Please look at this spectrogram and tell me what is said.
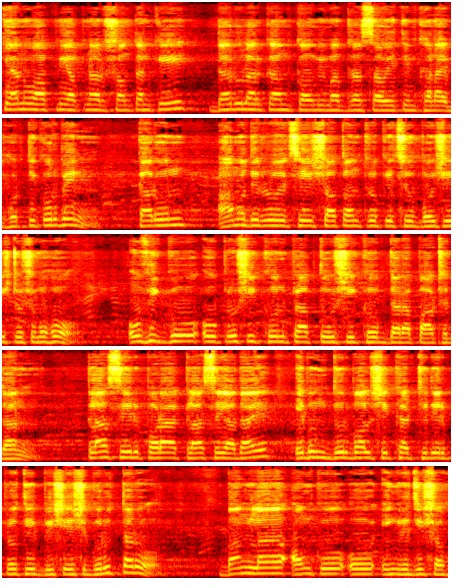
কেন আপনি আপনার সন্তানকে দারুল আরকাম কওমি মাদ্রাসা ও এতিমখানায় ভর্তি করবেন? কারণ আমাদের রয়েছে স্বতন্ত্র কিছু বৈশিষ্ট্য সমূহ অভিজ্ঞ ও প্রশিক্ষণ প্রাপ্ত শিক্ষক দ্বারা পাঠদান। ক্লাসের পড়া ক্লাসে আদায় এবং দুর্বল শিক্ষার্থীদের প্রতি বিশেষ গুরুত্বারোপ বাংলা, অঙ্ক ও ইংরেজি সহ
